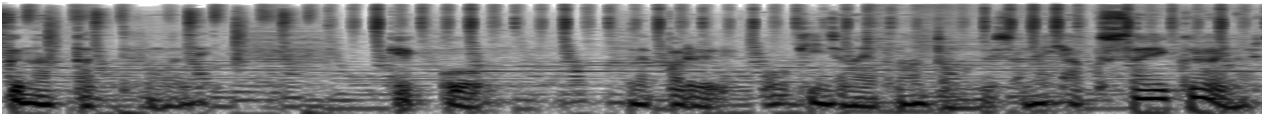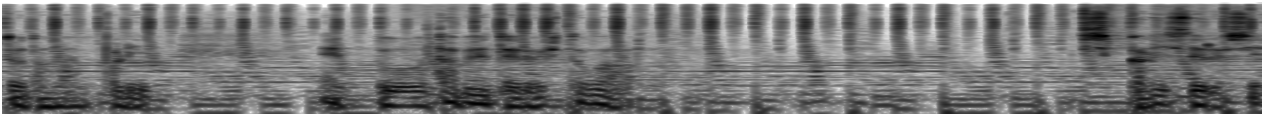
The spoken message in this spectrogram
くなったっていうのがね結構やっぱり大きいんじゃないかなと思うんですよね。100歳くらいの人でもやっぱりえっと食べてる人はかりしてるし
